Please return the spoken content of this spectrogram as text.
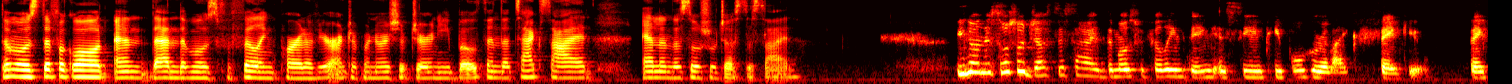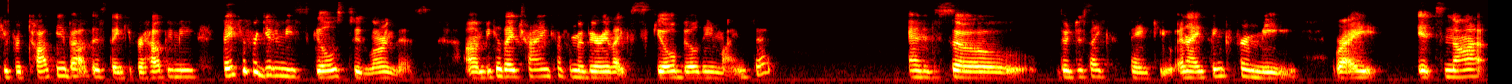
the most difficult and then the most fulfilling part of your entrepreneurship journey, both in the tech side and in the social justice side? You know, on the social justice side, the most fulfilling thing is seeing people who are like, thank you. Thank you for talking about this. Thank you for helping me. Thank you for giving me skills to learn this. Um, because I try and come from a very like skill building mindset. And so they're just like, thank you. And I think for me, right, it's not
